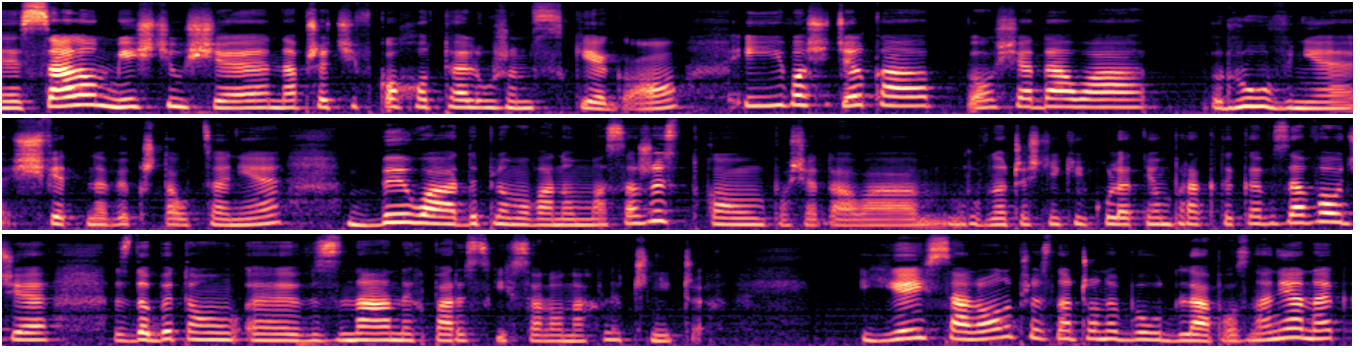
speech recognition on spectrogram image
E, salon mieścił się naprzeciwko hotelu rzymskiego i właścicielka posiadała równie świetne wykształcenie. Była dyplomowaną masażystką, posiadała równocześnie kilkuletnią praktykę w zawodzie, zdobytą e, w znanych paryskich salonach leczniczych. Jej salon przeznaczony był dla poznanianek,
